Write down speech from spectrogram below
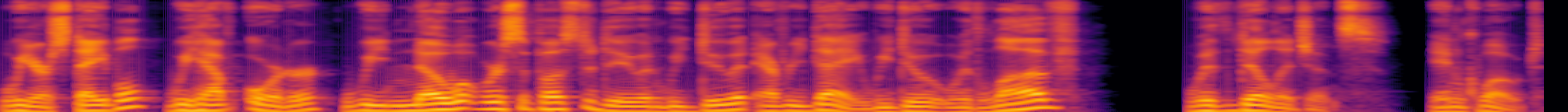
We are stable, we have order, we know what we're supposed to do, and we do it every day. We do it with love, with diligence. End quote.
